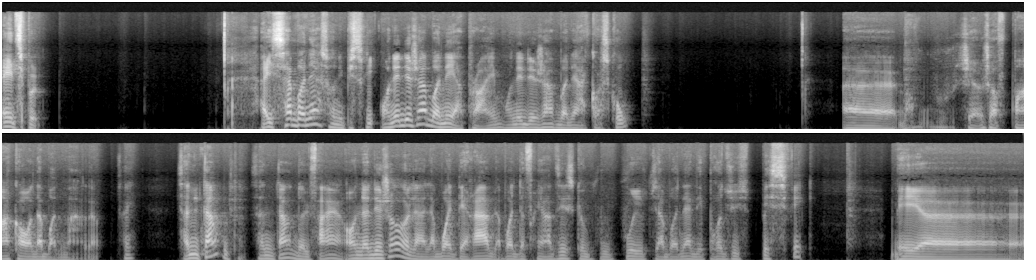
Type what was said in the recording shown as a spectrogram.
un petit peu. Hey, s'abonner à son épicerie. On est déjà abonné à Prime, on est déjà abonné à Costco. Euh, bon, j'offre pas encore d'abonnement. Ça nous tente, ça nous tente de le faire. On a déjà la, boîte d'érable, la boîte de friandises que vous pouvez vous abonner à des produits spécifiques. Mais euh,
